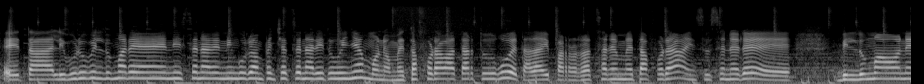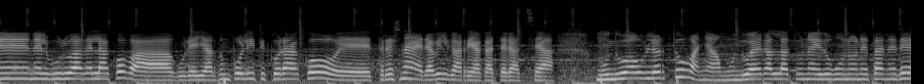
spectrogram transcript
Eta liburu bildumaren izenaren inguruan pentsatzen aritu ginen, bueno, metafora bat hartu dugu eta da iparrorratzaren metafora, hain zuzen ere e, bilduma honen helburua delako ba, gure jardun politikorako e, tresna erabilgarriak ateratzea. Mundua ulertu, baina mundua eraldatu nahi dugun honetan ere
